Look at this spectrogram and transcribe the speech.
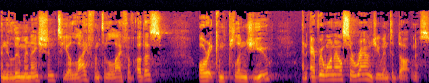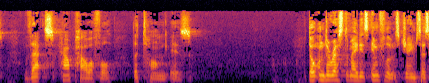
and illumination to your life and to the life of others, or it can plunge you and everyone else around you into darkness. That's how powerful the tongue is. Don't underestimate its influence, James says.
